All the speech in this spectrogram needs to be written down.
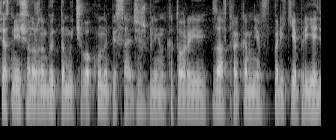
Сейчас мне еще нужно будет тому чуваку написать, же, блин, который завтра ко мне в парике приедет.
